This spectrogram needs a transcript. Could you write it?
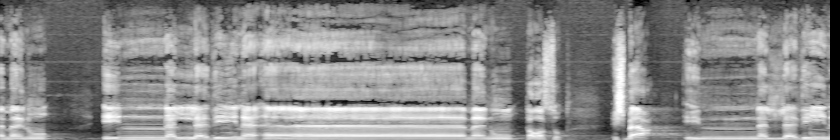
آمنوا إن الذين آمنوا توسط إشباع إن الذين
